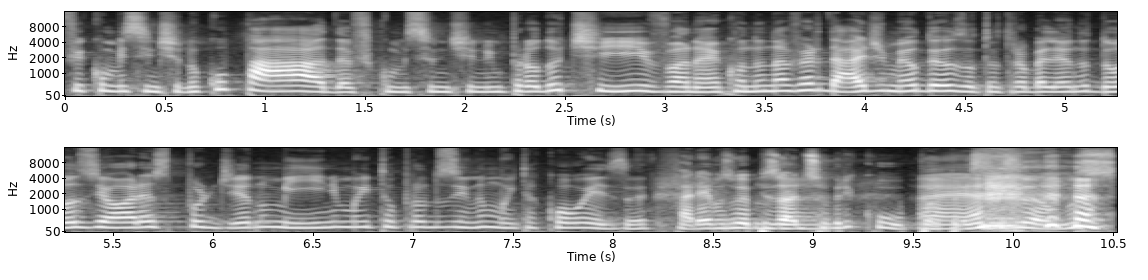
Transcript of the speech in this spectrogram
fico me sentindo culpada, fico me sentindo improdutiva, né? Quando na verdade, meu Deus, eu tô trabalhando 12 horas por dia no mínimo e tô produzindo muita coisa. Faremos um episódio né? sobre culpa, é. precisamos.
